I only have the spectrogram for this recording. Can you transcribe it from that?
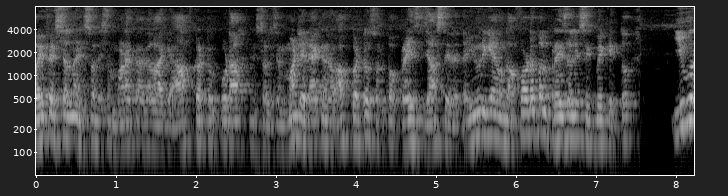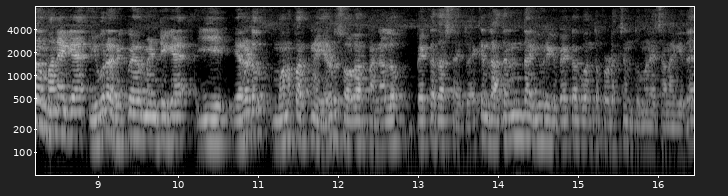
ಬೈಫೇಷಿಯಲ್ನ ಇನ್ಸ್ಟಾಲೇಷನ್ ಮಾಡೋಕ್ಕಾಗಲ್ಲ, ಹಾಗೆ ಆಫ್ ಕಟ್ಟು ಕೂಡ ಇನ್ಸ್ಟಾಲೇಷನ್ ಮಾಡಲಿಲ್ಲ. ಯಾಕಂದರೆ ಆಫ್ ಕಟ್ಟು ಸ್ವಲ್ಪ ಪ್ರೈಸ್ ಜಾಸ್ತಿ ಇರುತ್ತೆ. ಇವರಿಗೆ ಒಂದು ಅಫೋರ್ಡಬಲ್ ಪ್ರೈಸಲ್ಲಿ ಸಿಗಬೇಕಿತ್ತು. ಇವರ ಮನೆಗೆ, ಇವರ ರಿಕ್ವೈರ್ಮೆಂಟಿಗೆ ಈ ಎರಡು ಮೊನಪಾರ್ಕ್ನ ಎರಡು ಸೋಲಾರ್ ಪ್ಯಾನಲ್ ಬೇಕಾದಷ್ಟು ಆಯಿತು ಯಾಕೆಂದರೆ ಅದರಿಂದ ಇವರಿಗೆ ಬೇಕಾಗುವಂಥ ಪ್ರೊಡಕ್ಷನ್ ತುಂಬಾ ಚೆನ್ನಾಗಿದೆ.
